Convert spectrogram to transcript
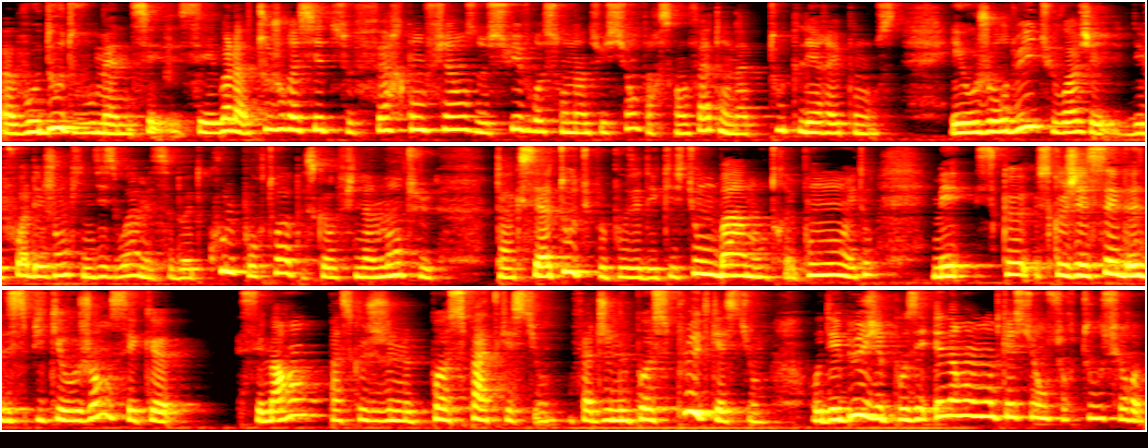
euh, vos doutes vous mènent? C'est, c'est voilà, toujours essayer de se faire confiance, de suivre son intuition parce qu'en fait, on a toutes les réponses. Et aujourd'hui, tu vois, j'ai des fois des gens qui me disent, ouais, mais ça doit être cool pour toi, parce que finalement, tu as accès à tout, tu peux poser des questions, bam, on te répond et tout. Mais ce que, ce que j'essaie d'expliquer aux gens, c'est que c'est marrant parce que je ne pose pas de questions. En fait, je ne pose plus de questions. Au début, j'ai posé énormément de questions, surtout sur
